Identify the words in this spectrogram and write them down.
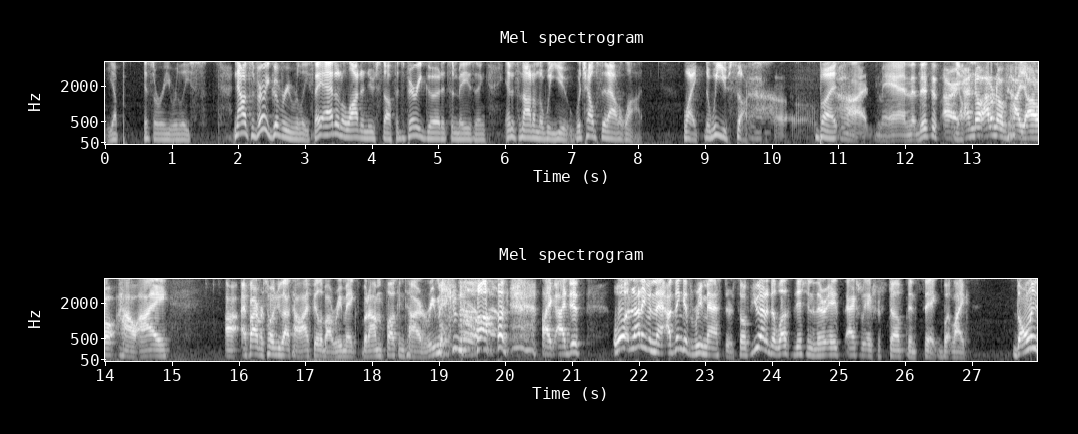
Yep, it's a re-release. Now it's a very good re-release. They added a lot of new stuff. It's very good. It's amazing, and it's not on the Wii U, which helps it out a lot. Like the Wii U sucks, but God, man, this is all right. I know. I don't know how y'all, how I, uh, if I ever told you guys how I feel about remakes, but I'm fucking tired of remakes, dog. like I just, well, not even that. I think it's remastered. So if you had a deluxe edition, and there is actually extra stuff. Then sick. But like, the only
